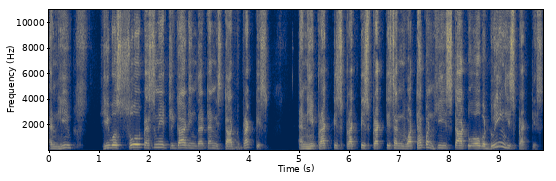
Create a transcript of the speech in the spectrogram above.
And he he was so passionate regarding that and he started to practice. And he practice practice practice and what happened? He started to overdoing his practice.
